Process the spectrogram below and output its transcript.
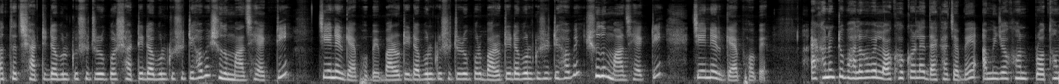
অর্থাৎ ষাটটি ডাবল ক্রোশেটের উপর ষাটটি ডাবল ক্রোশেটি হবে, শুধু মাঝে একটি চেনের গ্যাপ হবে। বারোটি ডাবল ক্রোশেটের উপর বারোটি ডাবল ক্রোশেটি হবে, শুধু মাঝে একটি চেনের গ্যাপ হবে। এখন একটু ভালোভাবে লক্ষ্য করলে দেখা যাবে, আমি যখন প্রথম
